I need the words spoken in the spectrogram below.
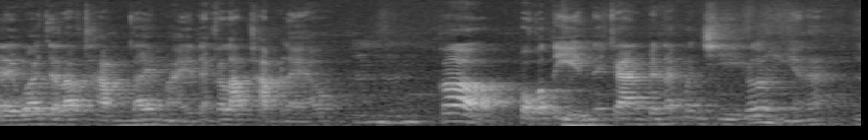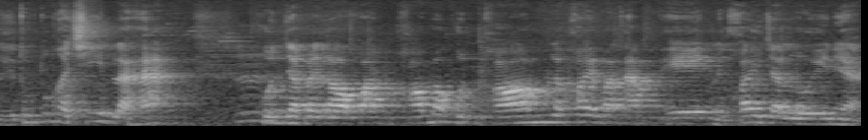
เลยว่าจะรับทำได้ไหม แต่ก็รับทำแล้ว อืมก็ปกติในการเป็นนักบัญชีก็ต้องอย่างเงี้ยนะหรือทุก ๆอาชีพแหละฮะ อืมคุณจะไปรอความพร้อมว่าคุณพร้อมแล้วค่อยมาทำเอง หรือค่อยจะลุยเนี่ย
